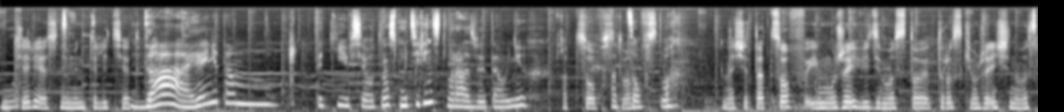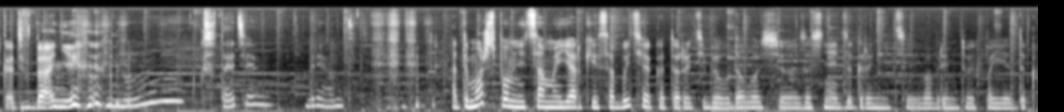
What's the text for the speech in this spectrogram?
Интересный вот. менталитет. Да, и они там такие все. Вот у нас материнство развито, а у них отцовство. отцовство. Значит, отцов и мужей, видимо, стоит русским женщинам искать в Дании. Ну, кстати, вариант. А ты можешь вспомнить самые яркие события, которые тебе удалось э, заснять за границей во время твоих поездок?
